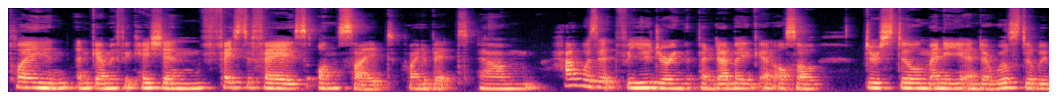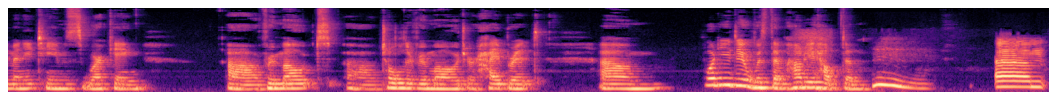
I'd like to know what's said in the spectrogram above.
play and, and gamification face to face on site quite a bit. Um, how was it for you during the pandemic? And also, there's still many, and there will still be many teams working uh, remote, uh, totally remote or hybrid. Um, what do you do with them? How do you help them? Hmm. Um,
